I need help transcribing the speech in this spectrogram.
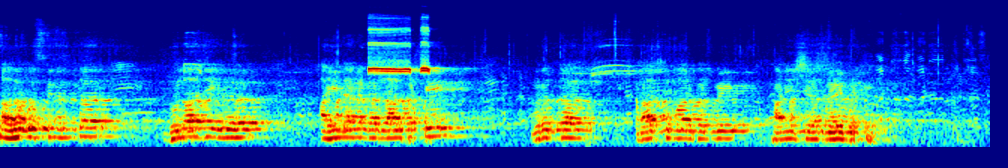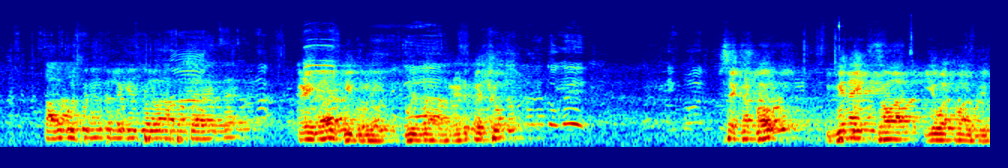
चालू कुस्तीनंतर धुलाजी अहिल्यानगर लालपट्टी विरुद्ध राजकुमार गजबे ठाणे शहर नळीपट्टी चालू कुस्तीनंतर लगेच बोलावून आपण करायचं आहे कैलास दिगोळे बुलढाणा रेड कशो सेकंड भाऊ विनायक चव्हाण यवतमाळ ब्ल्यू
